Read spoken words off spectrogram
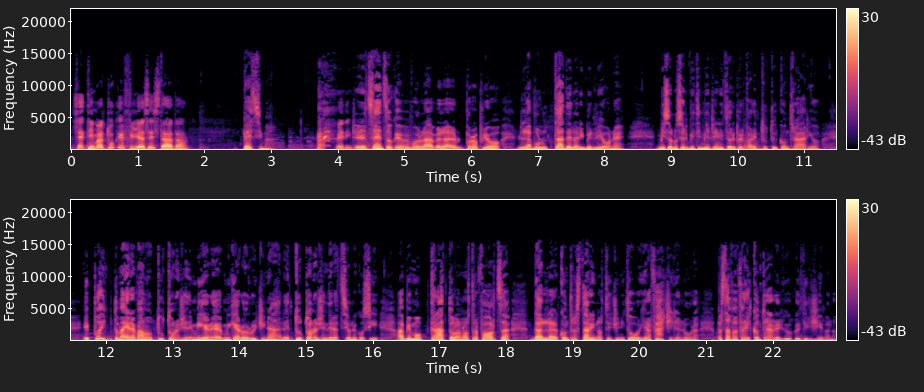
Senti, ma tu che figlia sei stata? Pessima. Vedi? Cioè, nel senso che avevo la- la- proprio la voluttà della ribellione. Mi sono serviti i miei genitori per fare tutto il contrario. E poi, ma eravamo tutta una generazione, mica, mica ero originale, tutta una generazione così. Abbiamo tratto la nostra forza dal contrastare i nostri genitori. Era facile allora, bastava fare il contrario di quello che ti dicevano.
